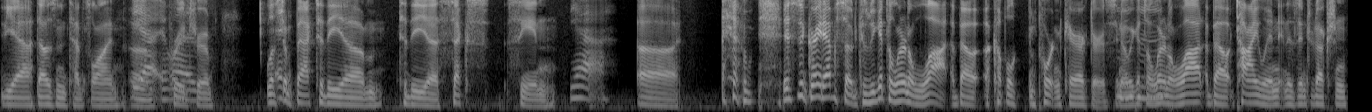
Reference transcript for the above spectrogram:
Yeah, that was an intense line. Um, Yeah, it pretty was. true. Let's jump back to the um, to the uh, sex scene. Yeah, This is a great episode because we get to learn a lot about a couple important characters. You know, we get Mm-hmm. to learn a lot about Tywin in his introduction,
